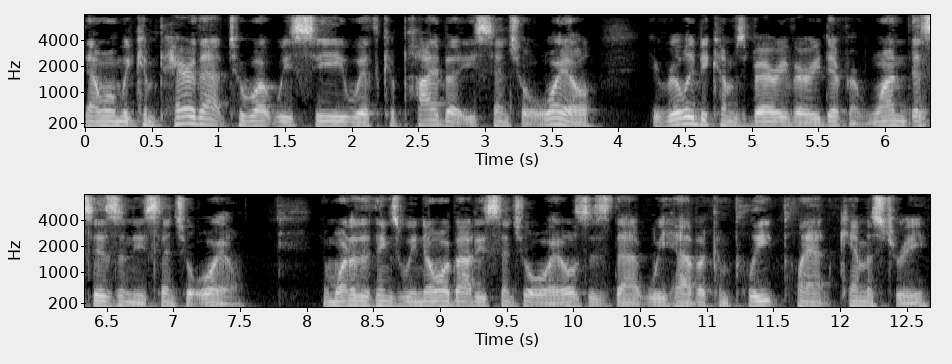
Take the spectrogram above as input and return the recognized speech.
Now, when we compare that to what we see with Copaiba essential oil, it really becomes very, very different. One, this is an essential oil. And one of the things we know about essential oils is that we have a complete plant chemistry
